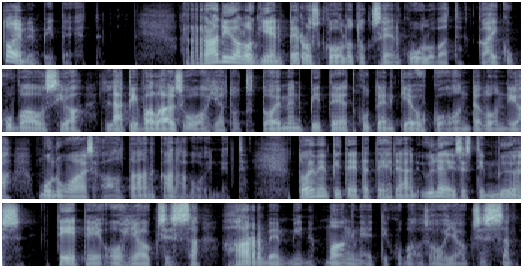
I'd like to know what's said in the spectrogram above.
Toimenpiteet. Radiologien peruskoulutukseen kuuluvat kaikukuvaus ja läpivalaisuohjatut toimenpiteet, kuten keuhkoontelon ja munuaisaltaan kanavoinnit. Toimenpiteitä tehdään yleisesti myös TT-ohjauksessa, harvemmin magneettikuvausohjauksessa –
